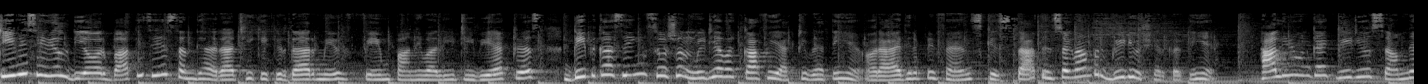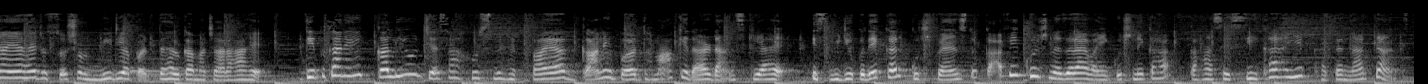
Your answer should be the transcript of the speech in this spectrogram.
TV serial दिया और बाती से संध्या राठी के किरदार में फेम पाने वाली TV actress Deepika Singh social media पर काफ़ी एक्टिव रहती हैं और आए दिन अपने फैंस के साथ इंस्टाग्राम पर वीडियो शेयर करती हैं। हाल ही में उनका एक वीडियो सामने आया है जो सोशल मीडिया पर तहलका मचा रहा है। दीपिका ने कलियों जैसा हुस्न है पाया, गाने पर धमाकेदार डांस किया है। इस वीडियो को देखकर कुछ फैंस तो काफ़ी खुश नज़र आए, वहीं कुछ ने कहा, कहाँ से सीखा है ये खतरनाक डांस?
